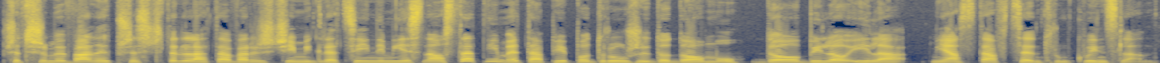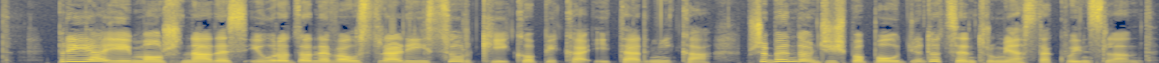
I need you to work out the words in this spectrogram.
przetrzymywanych przez 4 lata w areszcie migracyjnym, jest na ostatnim etapie podróży do domu, do Biloila, miasta w centrum Queensland. Priya, jej mąż Nades i urodzone w Australii córki Kopika i Tarnika przybędą dziś po południu do centrum miasta Queensland.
